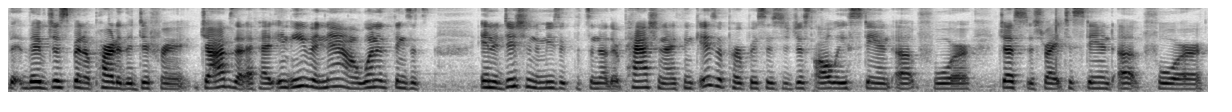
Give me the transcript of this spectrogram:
th- they've just been a part of the different jobs that I've had. And even now, one of the things that's in addition to music that's another passion I think is a purpose is to just always stand up for justice, right? To stand up for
